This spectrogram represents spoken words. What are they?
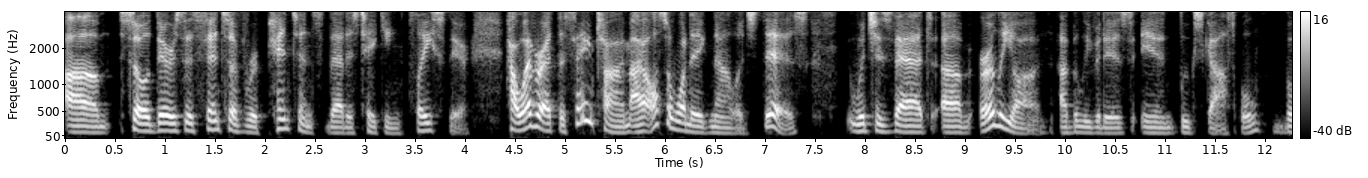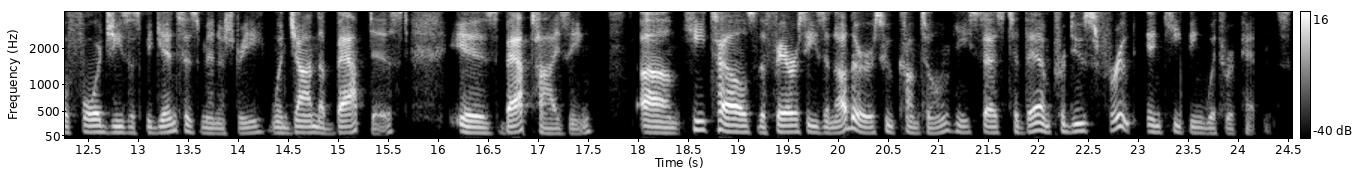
Um, so there's this sense of repentance that is taking place there. However, at the same time, I also want to acknowledge this, which is that um, early on, I believe it is in Luke's gospel, before Jesus begins his ministry, when John the Baptist is baptizing, um, he tells the Pharisees and others who come to him, he says to them, produce fruit in keeping with repentance.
